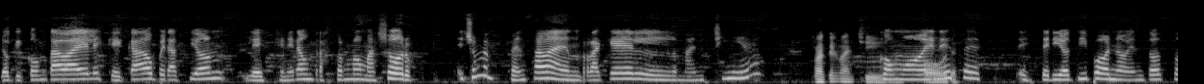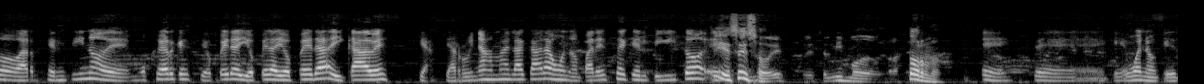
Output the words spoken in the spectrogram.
lo que contaba él es que cada operación le genera un trastorno mayor. Yo me pensaba en Raquel Mancini, ¿eh? Raquel Manchini. como en ese estereotipo noventoso argentino de mujer que se opera y opera y opera y cada vez que te arruinas más la cara, bueno, parece que el pibito Sí, es eso, es, es el mismo trastorno. este, que bueno, que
